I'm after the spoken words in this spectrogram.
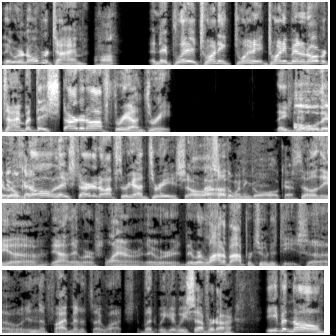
they were in overtime, uh huh. and they played 20, 20, 20 minute overtime, but they started off three on three. They didn't- Oh, they there do? was Okay. No, they started off three on three. So I saw uh, the winning goal. Okay. So the uh, yeah, they were flying. They were there were a lot of opportunities uh, in the five minutes I watched, but we we suffered our. Even though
